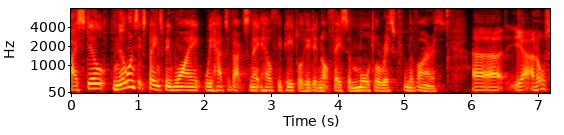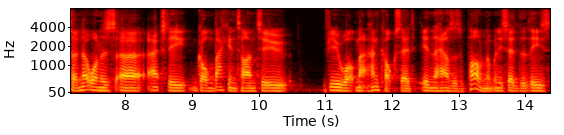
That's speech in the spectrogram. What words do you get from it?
I still, no one's explained to me why we had to vaccinate healthy people who did not face a mortal risk from the virus. Uh, yeah, and also no one has uh, actually gone back in time to view what Matt Hancock said in the Houses of Parliament when he said that these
